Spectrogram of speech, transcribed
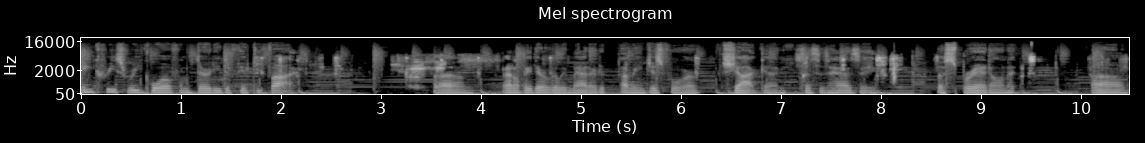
increase recoil from 30 to 55. Um, I don't think that would really matter. To, I mean, just for a shotgun, since it has a a spread on it. Um,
